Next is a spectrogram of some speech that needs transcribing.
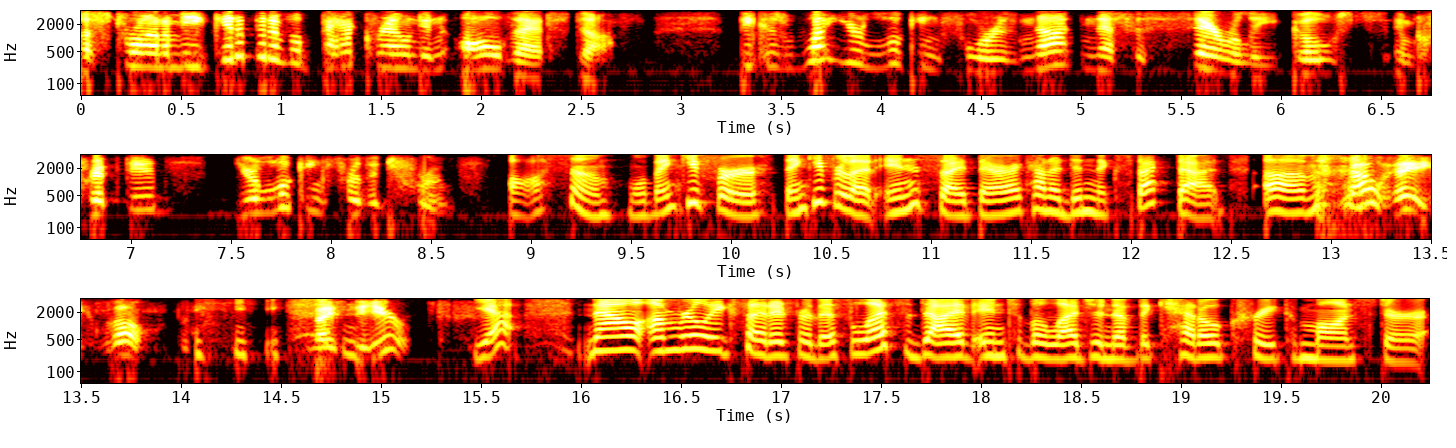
astronomy. Get a bit of a background in all that stuff. Because what you're looking for is not necessarily ghosts and cryptids. You're looking for the truth. Awesome. Well, thank you for thank you for that insight there. I kind of didn't expect that. Um, oh, hey, well, nice to hear. Yeah. Now I'm really excited for this. Let's dive into the legend of the Kettle Creek Monster.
